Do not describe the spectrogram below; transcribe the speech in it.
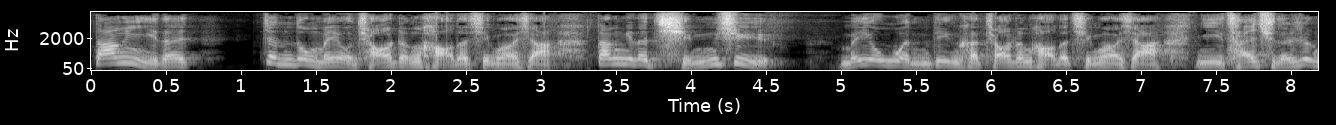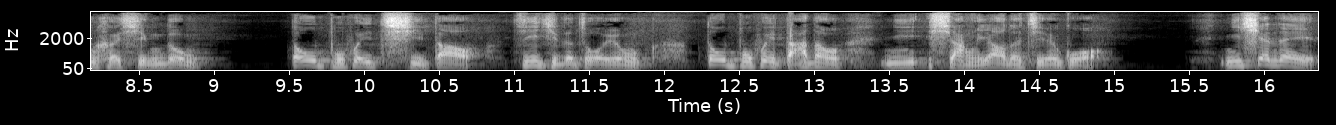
当你的。振动没有调整好的情况下，当你的情绪没有稳定和调整好的情况下，你采取的任何行动都不会起到积极的作用，都不会达到你想要的结果。你现在，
